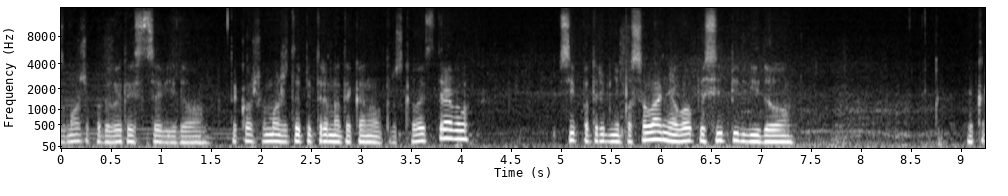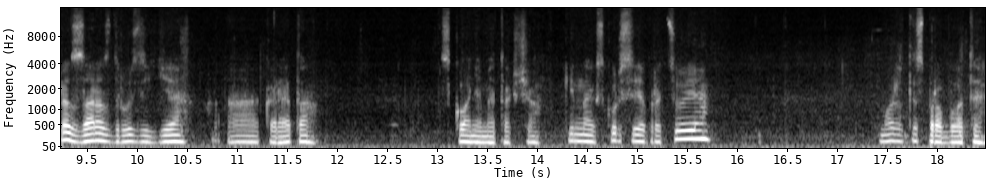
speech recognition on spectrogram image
зможе подивитись це відео. Також ви можете підтримати канал Трускавець Тревел. Всі потрібні посилання в описі під відео. Якраз зараз, друзі, є а, карета з конями, так що кінна екскурсія працює. Можете спробувати.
